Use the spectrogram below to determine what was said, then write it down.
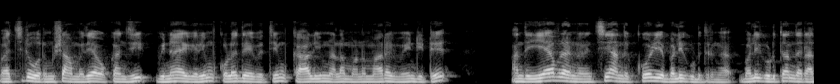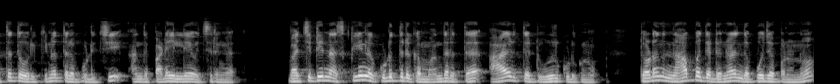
வச்சுட்டு ஒரு நிமிஷம் அமைதியாக உட்காந்து விநாயகரையும் குலதெய்வத்தையும் காளியும் நல்லா மனமாற வேண்டிட்டு அந்த ஏவலை நினச்சி அந்த கோழியை பலி கொடுத்துருங்க. பலி கொடுத்து அந்த ரத்தத்தை ஒரு கிணத்துல பிடிச்சி அந்த படையிலே வச்சுருங்க. வச்சுட்டு நான் ஸ்க்ரீனில் கொடுத்துருக்க மந்திரத்தை ஆயிரத்தெட்டு உருள் கொடுக்கணும். தொடர்ந்து நாற்பத்தெட்டு நாள் இந்த பூஜை பண்ணணும்.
